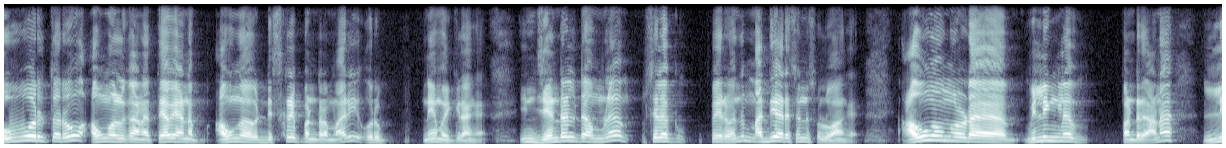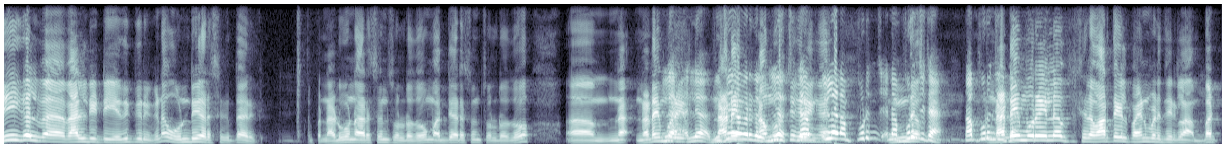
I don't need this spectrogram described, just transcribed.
ஒவ்வொருத்தரும் அவங்களுக்கான தேவையான அவங்க டிஸ்கிரைப் பண்ற மாதிரி ஒரு நேம் வைக்கிறாங்க. இன் ஜென்ரல் டேர்மில் சில பேர் வந்து மத்திய அரசுன்னு சொல்லுவாங்க. அவங்கவுங்களோட வில்லிங்கில் பண்றது. ஆனால் லீகல் வே வேலிடிட்டி எதுக்கு இருக்குன்னா ஒன்றிய அரசுக்கு தான் இருக்கு. இப்போ நடுவண் அரசுன்னு சொல்றதோ மத்திய அரசுன்னு சொல்றதோ நடைமுறை நடைமுறையில சில வார்த்தைகள் பயன்படுத்திருக்கலாம் பட்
